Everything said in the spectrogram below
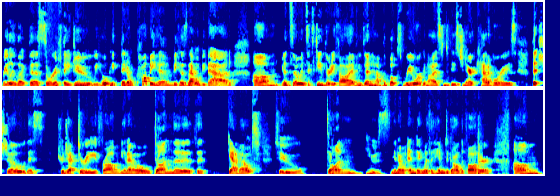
really like this, or if they do, we hope he, they don't copy him because that would be bad. Um, and so in 1635, you then have the books reorganized into these generic categories that show this trajectory from, you know, Donne the, the gadabout to Donne use, you know, ending with a hymn to God the Father. Um,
